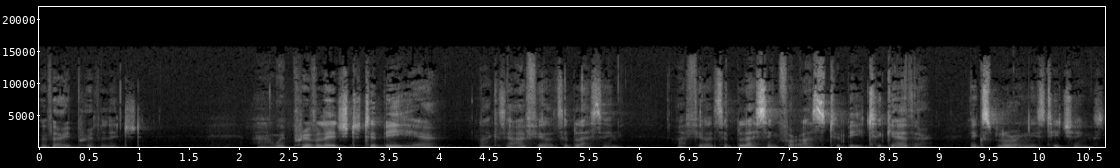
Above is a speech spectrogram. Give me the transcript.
We're very privileged. Uh, we're privileged to be here. Like I say, I feel it's a blessing. I feel it's a blessing for us to be together exploring these teachings,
